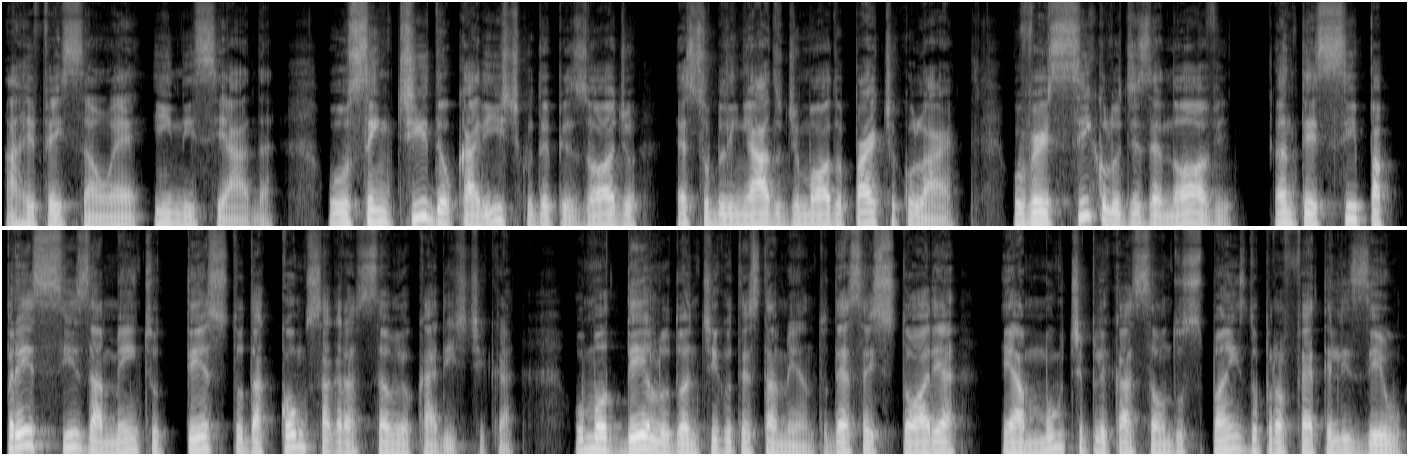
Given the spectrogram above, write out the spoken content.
a refeição é iniciada. O sentido eucarístico do episódio é sublinhado de modo particular. O versículo 19 antecipa precisamente o texto da consagração eucarística. O modelo do Antigo Testamento dessa história é a multiplicação dos pães do profeta Eliseu.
